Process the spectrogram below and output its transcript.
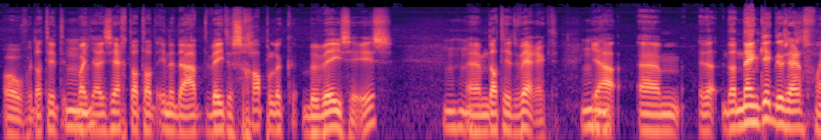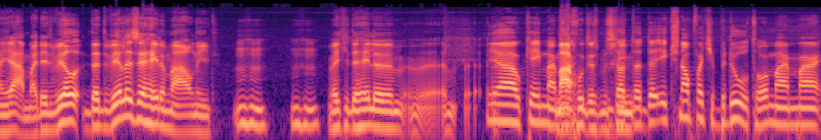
over. Dat dit, Mhm. wat jij zegt, dat dat inderdaad wetenschappelijk bewezen is. Mhm. ehm, dat dit werkt. Mhm. Ja, ehm, da- dan denk ik dus echt van ja, maar dit, wil, dat willen ze helemaal niet. Mhm. Weet je, de hele... eh, Ja, oké, maar, maar, goed, dus misschien... Dat, dat, ik snap wat je bedoelt hoor, maar, maar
